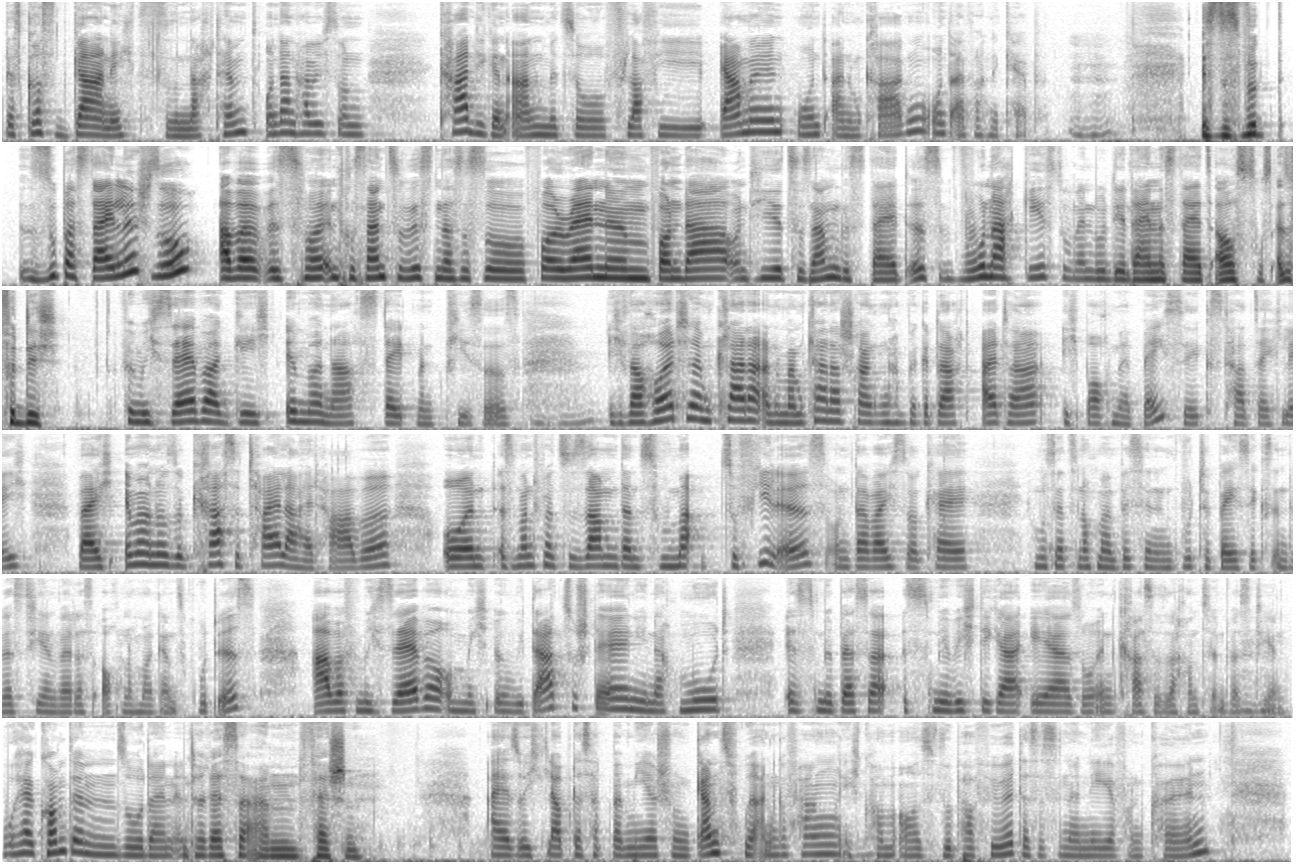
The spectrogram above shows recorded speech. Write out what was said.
Das kostet gar nichts, so ein Nachthemd. Und dann habe ich so ein Cardigan an mit so fluffy Ärmeln und einem Kragen und einfach eine Cap. Ist, das wirkt super stylisch so, aber es ist voll interessant zu wissen, dass es so voll random von da und hier zusammengestylt ist. Wonach gehst du, wenn du dir deine Styles aussuchst? Also für dich. Für mich selber gehe ich immer nach Statement Pieces. Ich war heute im Kleider, also in meinem Kleiderschrank und habe mir gedacht, Alter, ich brauche mehr Basics tatsächlich, weil ich immer nur so krasse Teile halt habe und es manchmal zusammen dann zu, zu viel ist. Und da war ich so, okay, muss jetzt noch mal ein bisschen in gute Basics investieren, weil das auch noch mal ganz gut ist. Aber für mich selber, um mich irgendwie darzustellen, je nach Mut, ist es mir besser, ist es mir wichtiger, eher so in krasse Sachen zu investieren. Woher kommt denn so dein Interesse an Fashion? Also ich glaube, das hat bei mir schon ganz früh angefangen. Ich komme aus Wipperfürth, das ist in der Nähe von Köln.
